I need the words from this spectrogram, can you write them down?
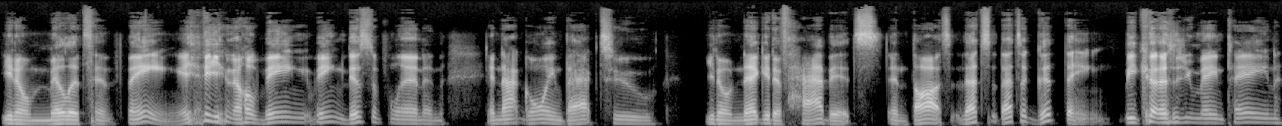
you know, militant thing. you know, being being disciplined and and not going back to, you know, negative habits and thoughts. That's that's a good thing because you maintain,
